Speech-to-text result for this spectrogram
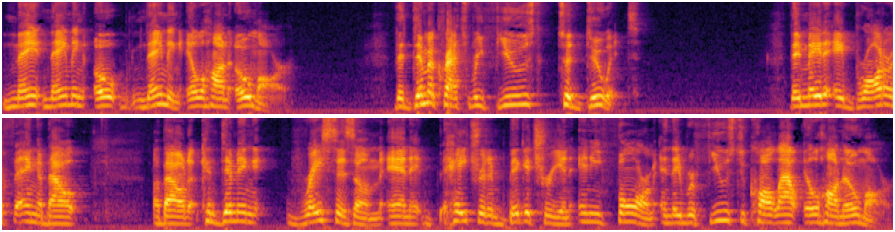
na- naming o- naming Ilhan Omar, the Democrats refused to do it. They made it a broader thing about about condemning racism and hatred and bigotry in any form, and they refused to call out Ilhan Omar.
